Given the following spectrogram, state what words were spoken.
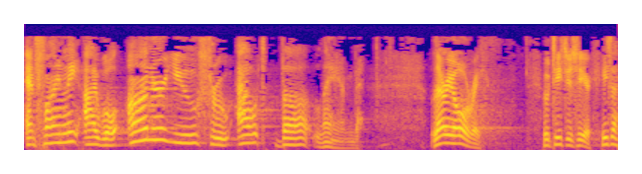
And finally, I will honor you throughout the land. Larry Ulrey who teaches here. He's, a,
